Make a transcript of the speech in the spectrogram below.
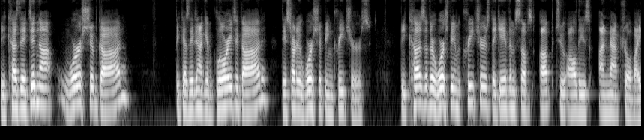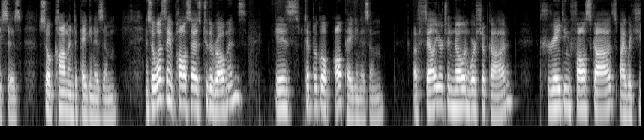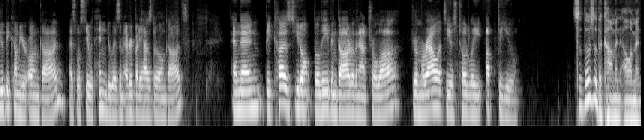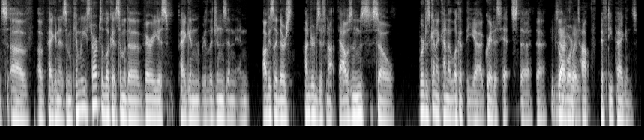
Because they did not worship God, because they did not give glory to God, they started worshiping creatures. Because of their worshiping of creatures, they gave themselves up to all these unnatural vices so common to paganism. And so, what St. Paul says to the Romans is typical of all paganism a failure to know and worship God, creating false gods by which you become your own God. As we'll see with Hinduism, everybody has their own gods. And then because you don't believe in God or the natural law, your morality is totally up to you. So those are the common elements of of paganism. Can we start to look at some of the various pagan religions and and obviously there's hundreds if not thousands. So we're just going to kind of look at the uh, greatest hits, the the exactly. Billboard top 50 pagans.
